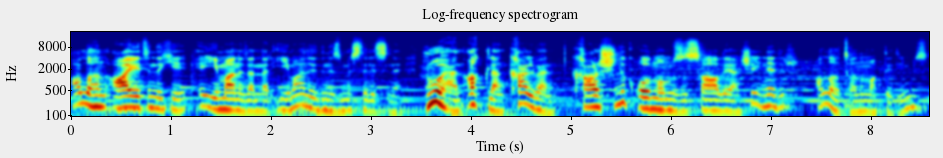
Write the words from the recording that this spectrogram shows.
Allah'ın ayetindeki ey iman edenler iman ediniz meselesine ruhen, aklen, kalben karşılık olmamızı sağlayan şey nedir? Allah'ı tanımak dediğimiz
